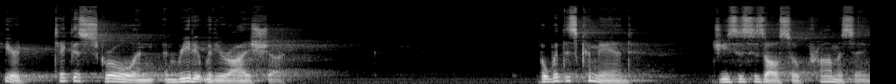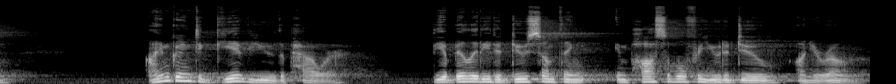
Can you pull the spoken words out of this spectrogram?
Here, take this scroll and, and read it with your eyes shut. But with this command, Jesus is also promising, I am going to give you the power, the ability to do something impossible for you to do on your own.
